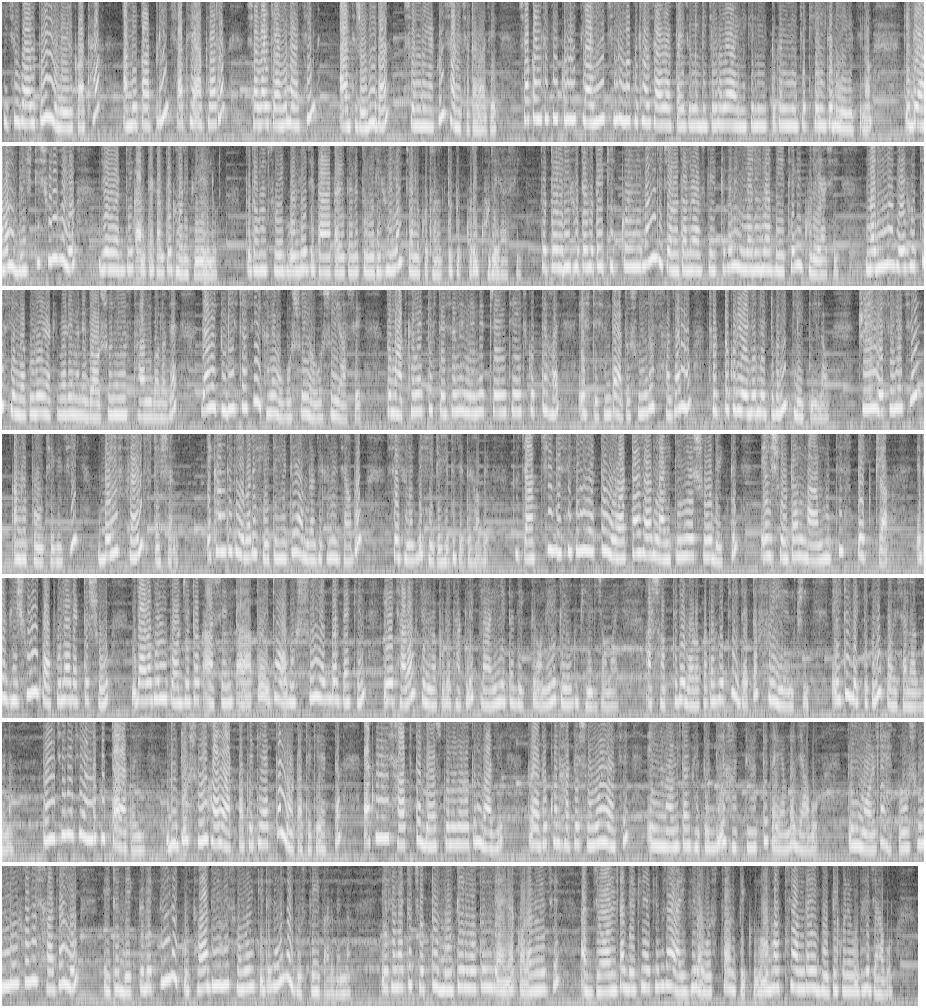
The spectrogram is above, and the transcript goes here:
কিছু গল্প মনের কথা। আমি পাপড়ি, সাথে আপনারা সবাই কেমন আছেন? আজ রবিবার সন্ধ্যে এখন সাড়ে ছটা বাজে। সকাল থেকে কোনো প্ল্যানই ছিল না কোথাও যাওয়ার, তাই জন্য বিকেলবেলা আইবিকে নিয়ে একটুখানি নিচে খেলতে নিয়ে গেছিলাম। কিন্তু এমন বৃষ্টি শুরু হলো যে ও একদম কাঁদতে কাঁদতে ঘরে ফিরে এলো। তো তখন সৈক বলল যে, তাড়াতাড়ি তাহলে তৈরি হয়ে নাও, চলো কোথাও একটু টুক করে ঘুরে আসি। তো তৈরি হতে হতেই ঠিক করে নিলাম যে চলো তাহলে আজকে একটুখানি মেরিনা বে থেকে ঘুরে আসি। মারিনা বে হচ্ছে সিঙ্গাপুরের একেবারে মানে দর্শনীয় স্থান বলা যায়। যারা ট্যুরিস্ট আসে এখানে অবশ্যই অবশ্যই আসে। তো মাঝখানে একটা স্টেশনে নেমে ট্রেন চেঞ্জ করতে হয়। এই স্টেশনটা এত সুন্দর সাজানো, ছোট্ট করে এই জন্য একটুখানি ক্লিপ নিলাম। ট্রেন এসে গেছে, আমরা পৌঁছে গেছি বে ফ্রন্ট স্টেশন। এখান থেকে এবারে হেঁটে হেঁটে আমরা যেখানে যাব, সেখানে অব্দি হেঁটে হেঁটে যেতে হবে। তো যাচ্ছি বেসিক্যালি একটা ওয়াটার আর লাইটিং এর শো দেখতে। এই শোটার নাম হচ্ছে স্পেকট্রা এটা ভীষণ পপুলার একটা শো যারা ধরুন পর্যটক আসেন, তারা তো এটা অবশ্যই একবার দেখেন। এছাড়াও সিঙ্গাপুরে থাকলে প্রায়ই এটা দেখতে অনেক লোক ভিড় জমায়। আর সব থেকে বড় কথা হচ্ছে, এটা একটা ফ্রি এন্ট্রি এইটা দেখতে কোনো পয়সা লাগবে না। পৌঁছে গেছি আমরা খুব তাড়াতাড়ি। দুটো শো হয় আটটা থেকে একটা, নটা থেকে একটা। এখন ওই সাতটা, দশ, পনেরো মতন বাজে। তো এতক্ষণ হাতে সময় আছে, এই মলটার ভেতর দিয়ে হাঁটতে হাঁটতে তাই আমরা যাব। তো এই মলটা এত সুন্দরভাবে সাজানো, এটা দেখতে দেখতেই না কোথা দিয়ে যে সময় কেটে যাবে না বুঝতেই পারবেন না। এখানে একটা ছোট্ট বোটের মতন জায়গা করা রয়েছে, আর জলটা দেখে একেবারে আইভির অবস্থা দেখুন, ও ভাবছে আমরা এই বোটে করে বোধহয় যাব।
